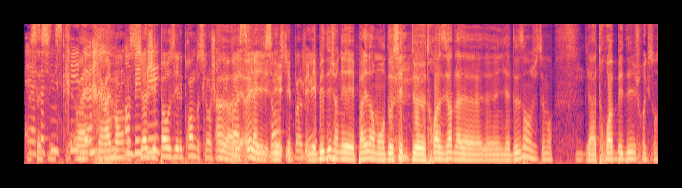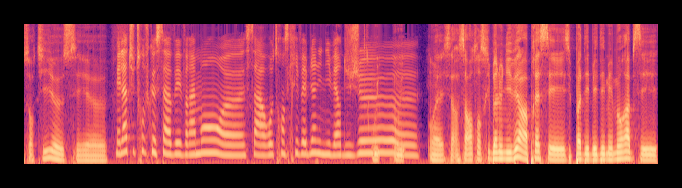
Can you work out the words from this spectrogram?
Et Assassin's Creed. Ouais, carrément. en parce que là, j'ai pas osé le prendre parce que moi, je connais Ah, pas ouais, assez la les- licence, les, pas les- joué. les BD, j'en ai parlé dans mon dossier de 3 heures de la- de- il y a deux ans justement. Il y a 3 BD, je crois, qui sont sortis. euh, c'est euh, Mais là, tu trouves que ça avait vraiment. euh, ça retranscrivait bien l'univers du jeu Oui, oui. ouais, ça, ça retranscrit bien l'univers. Après, c'est c'est pas des BD mémorables. C'est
